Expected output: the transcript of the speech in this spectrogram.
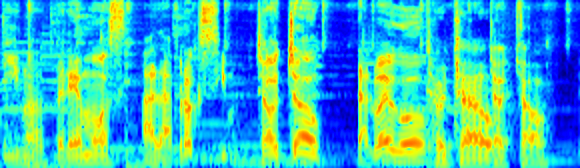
y nos veremos a la próxima. Chao, chao. Hasta luego. Chao, chao. Chao, chao.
